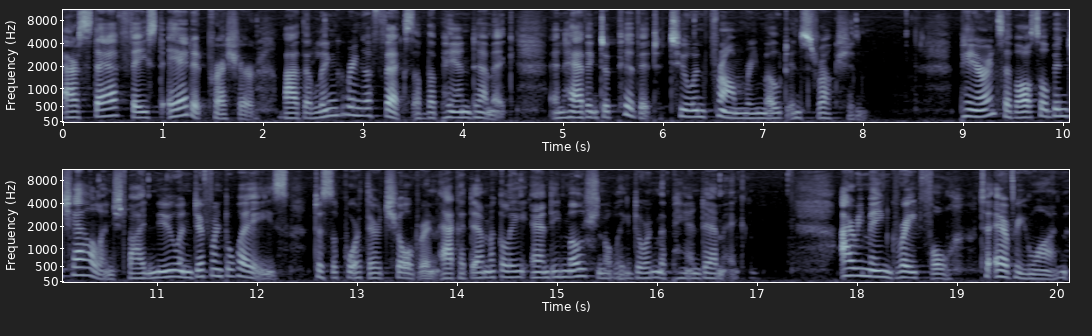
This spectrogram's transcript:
Our staff faced added pressure by the lingering effects of the pandemic and having to pivot to and from remote instruction. Parents have also been challenged by new and different ways to support their children academically and emotionally during the pandemic. I remain grateful to everyone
